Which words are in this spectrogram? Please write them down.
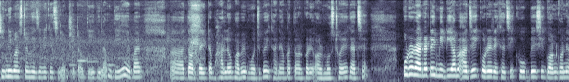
চিংড়ি মাছটা ভেজে রেখেছিলাম সেটাও দিয়ে দিলাম। দিয়ে এবার তরকারিটা ভালোভাবে মজবে। এখানে আমার তরকারি অলমোস্ট হয়ে গেছে। পুরো রান্নাটাই মিডিয়াম আজেই করে রেখেছি। খুব বেশি গনগনে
